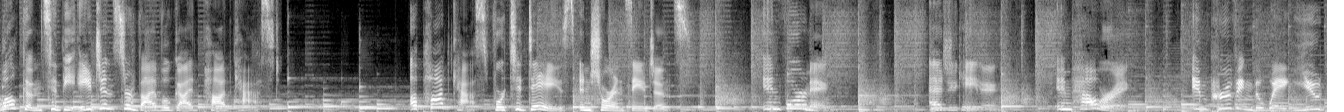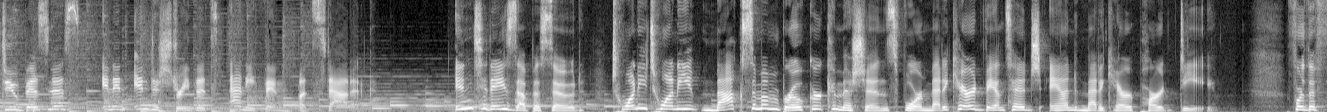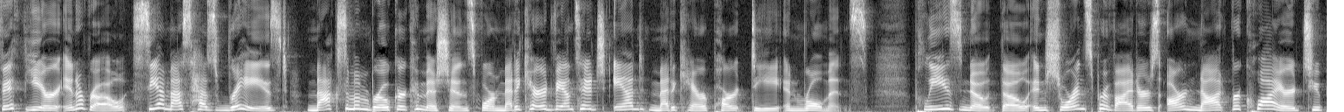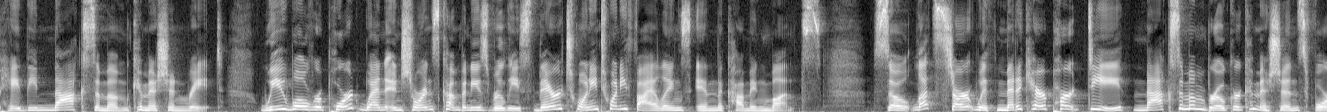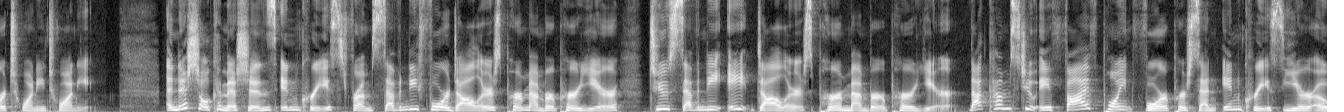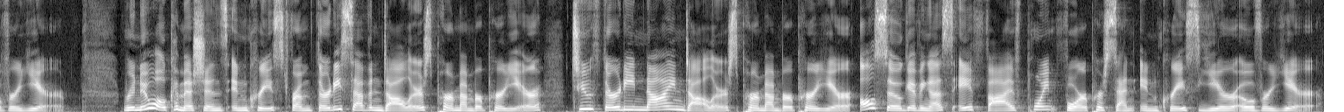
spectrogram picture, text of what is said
Welcome to the Agent Survival Guide podcast, a podcast for today's insurance agents. Informing, educating, empowering, improving the way you do business in an industry that's anything but static. In today's episode, 2020 maximum broker commissions for Medicare Advantage and Medicare Part D. For the fifth year in a row, CMS has raised maximum broker commissions for Medicare Advantage and Medicare Part D enrollments. Please note, though, insurance providers are not required to pay the maximum commission rate. We will report when insurance companies release their 2020 filings in the coming months. So let's start with Medicare Part D maximum broker commissions for 2020. Initial commissions increased from $74 per member per year to $78 per member per year. That comes to a 5.4% increase year over year. Renewal commissions increased from $37 per member per year to $39 per member per year, also giving us a 5.4% increase year over year.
